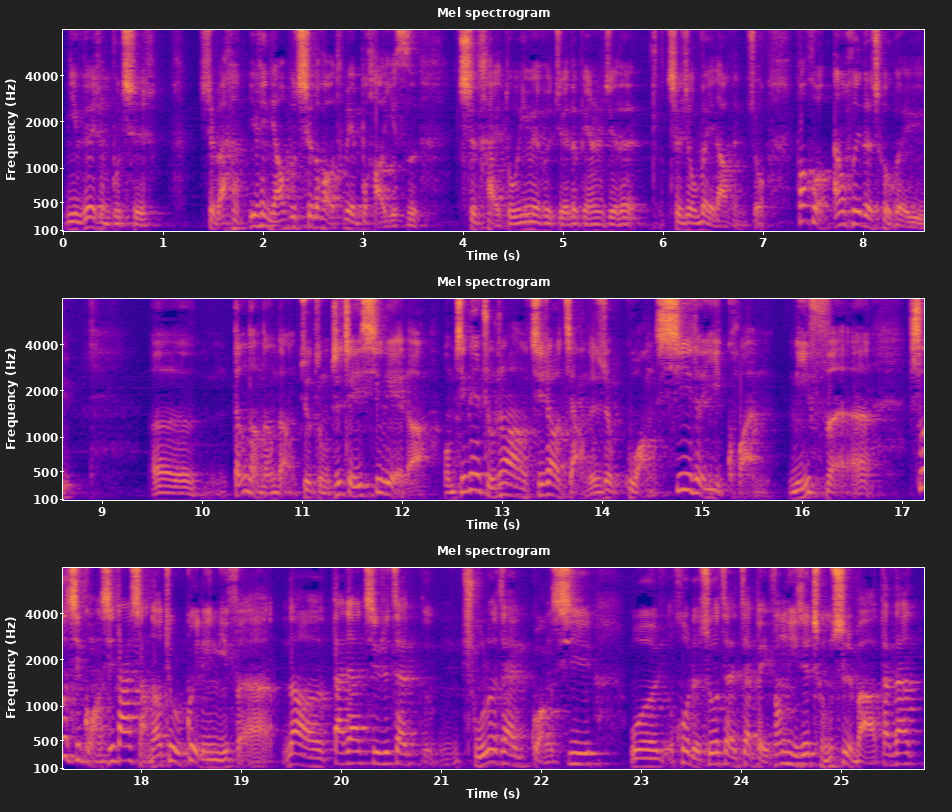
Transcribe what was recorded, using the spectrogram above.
你为什么不吃，是吧？因为你要不吃的话，我特别不好意思吃太多，因为会觉得别人觉得吃就味道很重。包括安徽的臭鳜鱼，呃，等等等等，就总之这一系列的。我们今天着重要其实要讲的就是广西的一款米粉。说起广西，大家想到就是桂林米粉。那大家其实，在除了在广西。我或者说在在北方的一些城市吧，大家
